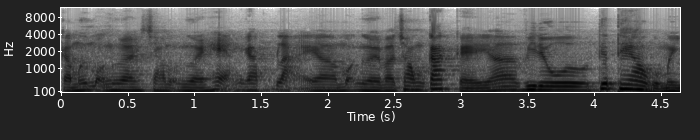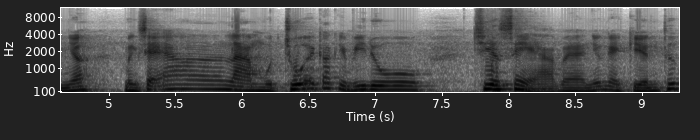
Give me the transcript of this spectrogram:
Cảm ơn mọi người. Chào mọi người. Hẹn gặp lại uh, mọi người vào trong các cái uh, video tiếp theo của mình nhé. mình sẽ làm một chuỗi các cái video chia sẻ về những cái kiến thức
